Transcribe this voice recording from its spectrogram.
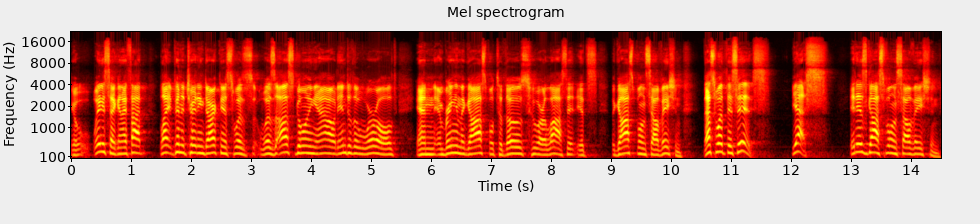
You know, wait a second, I thought light penetrating darkness was, was us going out into the world and, and bringing the gospel to those who are lost. It, it's the gospel and salvation. That's what this is. Yes, it is gospel and salvation.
